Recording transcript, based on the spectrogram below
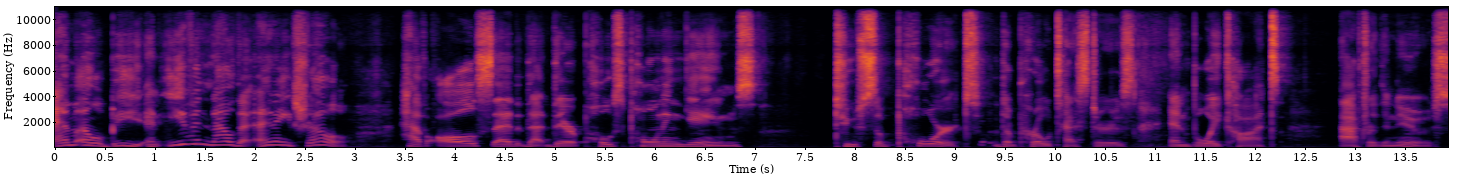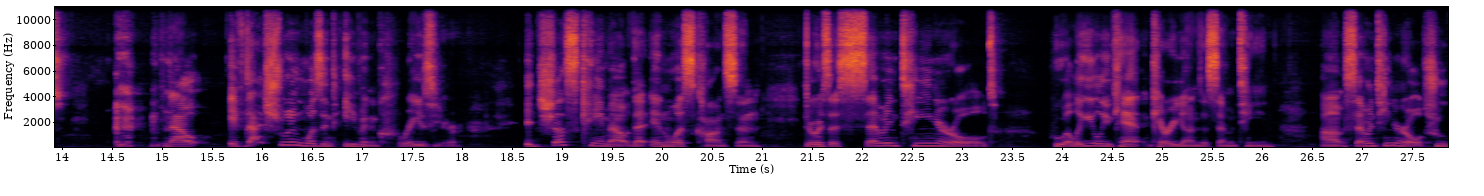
MLB, and even now the NHL have all said that they're postponing games to support the protesters and boycott after the news. now, if that shooting wasn't even crazier, it just came out that in Wisconsin, there was a 17 year old who illegally can't carry guns at 17. 17 um, year old who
